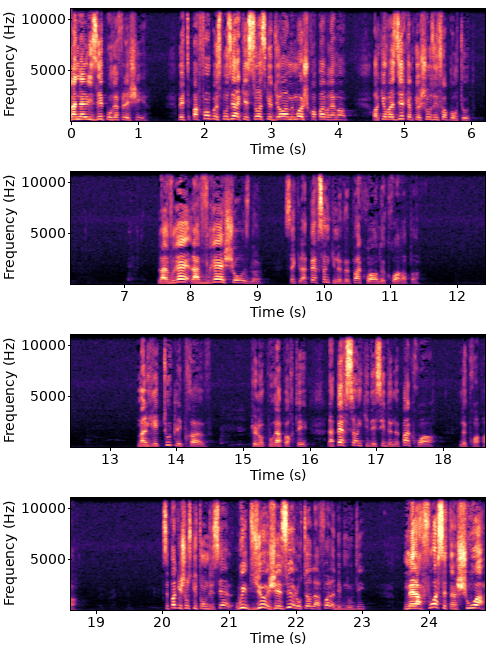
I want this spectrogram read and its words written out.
analyser, pour réfléchir. Mais parfois, on peut se poser la question, est-ce que Dieu, ah, mais moi, je ne crois pas vraiment. OK, on va se dire quelque chose une fois pour toutes. La vraie, la vraie chose, c'est que la personne qui ne veut pas croire ne croira pas. Malgré toutes les preuves que l'on pourrait apporter, la personne qui décide de ne pas croire ne croit pas. Ce n'est pas quelque chose qui tombe du ciel. Oui, Dieu, Jésus est l'auteur de la foi, la Bible nous dit. Mais la foi, c'est un choix.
